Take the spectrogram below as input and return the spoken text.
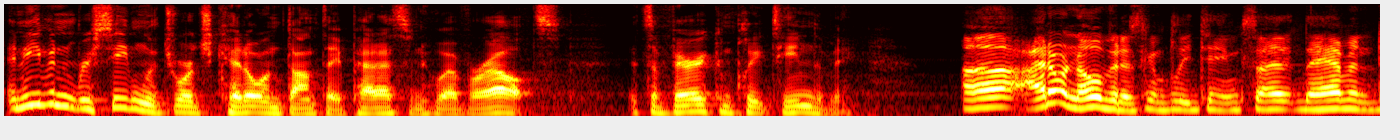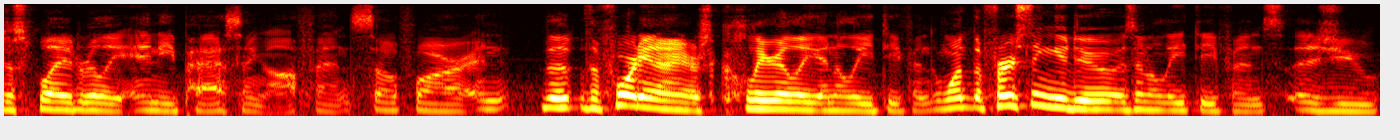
and even receiving with George Kittle and Dante Pettis and whoever else. It's a very complete team to me. Uh, I don't know if it is a complete team because they haven't displayed really any passing offense so far. And the, the 49ers clearly an elite defense. One, the first thing you do as an elite defense is you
